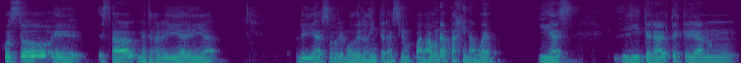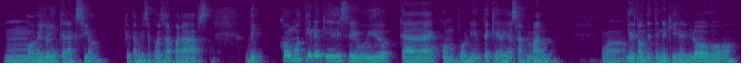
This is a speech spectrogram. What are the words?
justo eh, estaba, mientras leía, ella, veía sobre modelos de interacción para una página web y es literal te crean un, un modelo de interacción que también se puede usar para apps de cómo tiene que ir distribuido cada componente que vayas armando, Wow. de dónde tiene que ir el logo,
